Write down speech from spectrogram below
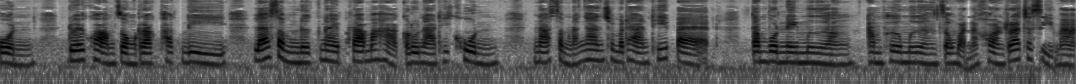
คล ด้วยความจงรักภักดี และสำนึกในพระมหากรุณาธิคุณ ณสำนักงานชมทานที่ 8ตำบลในเมืองอำเภอเมือง จังหวัดนครราชสีมา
